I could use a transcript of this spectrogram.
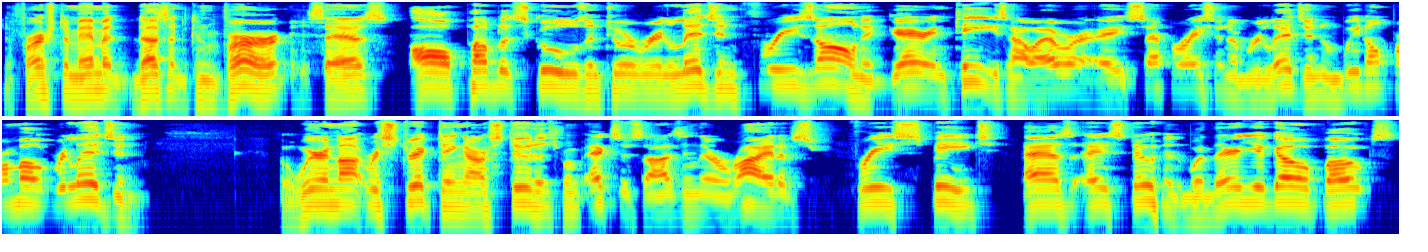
The First Amendment doesn't convert, he says, all public schools into a religion free zone. It guarantees, however, a separation of religion, and we don't promote religion. But we're not restricting our students from exercising their right of free speech as a student. Well, there you go, folks.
